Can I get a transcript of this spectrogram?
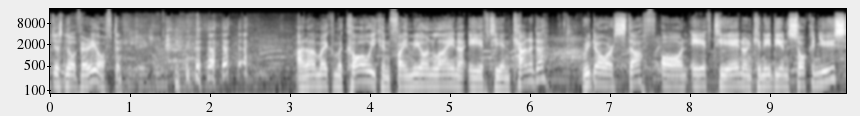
Just not very often. and I'm Michael McColl. You can find me online at AFTN Canada. Read all our stuff on AFTN on Canadian Soccer News.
